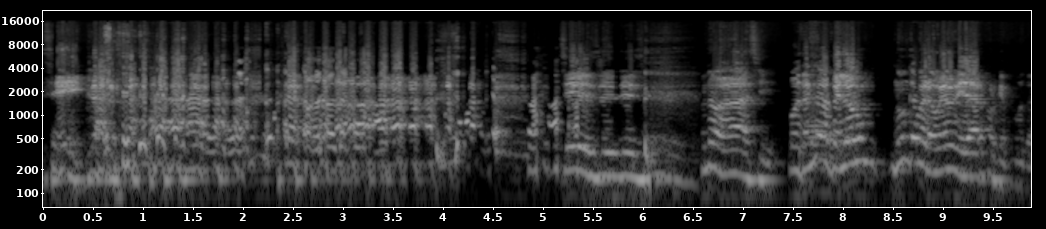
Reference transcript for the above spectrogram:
Sí, claro. sí, sí, sí, sí. Una verdad así. Puta, ese papelón nunca me lo voy a olvidar porque, puta,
